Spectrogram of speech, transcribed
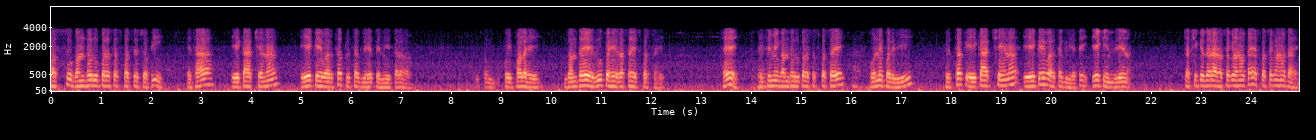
सत्सु गंध रूप रस स्पर्श स्वपी यथा एकाक्षण एक अर्थ पृथक गृहते नेतर कोई फल है गंध है रूप है रस है स्पर्श है। है? इसी में गंध रूप रस स्पर्श है। होने पर भी पृथक एकाक्षेण एक अर्थ गृहते एक इंद्रिय चक्षु के द्वारा रस ग्रहण होता है? स्पर्श ग्रहण होता है।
